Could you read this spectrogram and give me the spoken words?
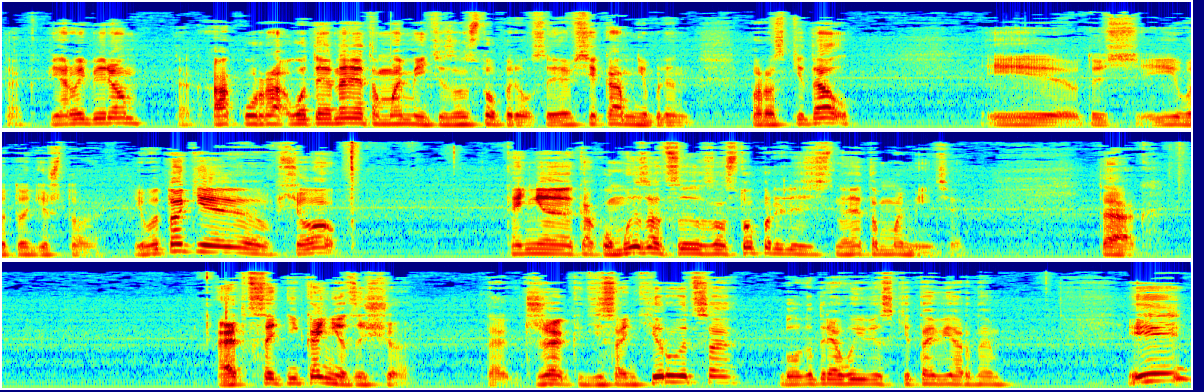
Так, первый берем. Так, аккуратно. Вот я на этом моменте застопорился. Я все камни, блин, пораскидал. И, то есть, и в итоге что? И в итоге все, как у мы застопорились на этом моменте. Так. А это, кстати, не конец еще. Так, Джек десантируется благодаря вывеске таверны. И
